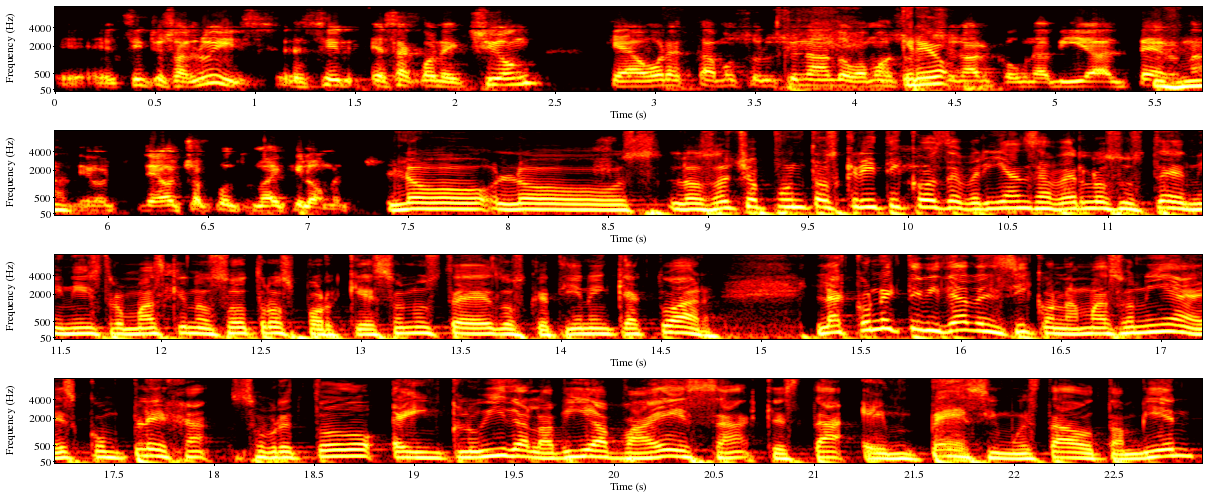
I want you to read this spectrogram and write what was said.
el sitio San Luis, es decir, esa conexión que ahora estamos solucionando, vamos a solucionar con una vía alterna de, 8.9 kilómetros. los, los ocho puntos críticos deberían saberlos usted, ministro, más que nosotros, porque son ustedes los que tienen que actuar. La conectividad en sí con la Amazonía es compleja, sobre todo e incluida la vía Baeza, que está en pésimo estado también.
